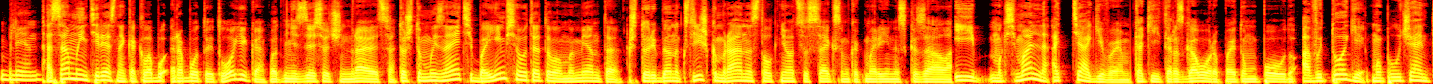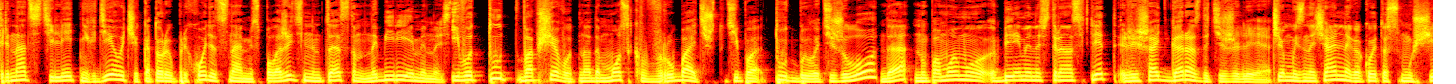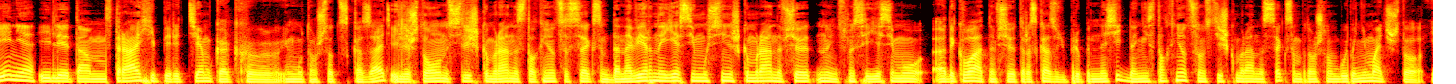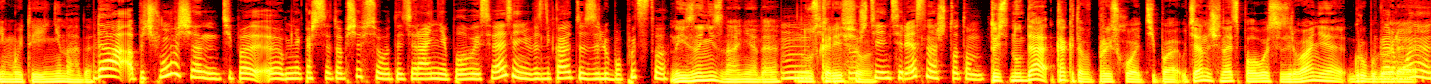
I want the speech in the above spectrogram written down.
блин. А самое интересное, как лабо- работает логика, вот мне здесь очень нравится, то, что мы, знаете, боимся вот этого момента, что ребенок слишком рано столкнется с сексом, как Марина сказала, и максимально оттягиваем какие-то разговоры по этому поводу. А в итоге мы получаем 13-летних девочек, которые приходят с нами с положительным тестом на беременность. И вот тут вообще вот надо мозг врубать, что типа тут было тяжело, да, но, по-моему, беременность в 13 лет решать гораздо гораздо тяжелее, чем изначально какое-то смущение или там страхи перед тем, как э, ему там что-то сказать, или что он слишком рано столкнется с сексом. Да, наверное, если ему слишком рано все, ну, в смысле, если ему адекватно все это рассказывать, преподносить, да не столкнется он слишком рано с сексом, потому что он будет понимать, что ему это и не надо. Да, а почему вообще, ну, типа, э, мне кажется, это вообще все вот эти ранние половые связи, они возникают из-за любопытства? Из-за незнания, да. Mm, ну, типа, скорее потому всего. Потому что тебе интересно, что там... То есть, ну да, как это происходит? Типа, у тебя начинается половое созревание, внимание, грубо говоря,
